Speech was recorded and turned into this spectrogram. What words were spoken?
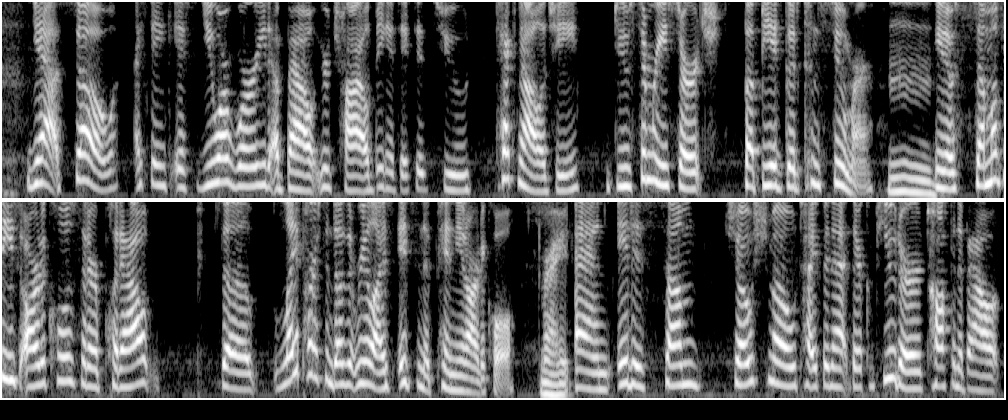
yeah. So I think if you are worried about your child being addicted to technology, do some research but be a good consumer. Mm. You know, some of these articles that are put out, the layperson doesn't realize it's an opinion article. Right. And it is some Joe Schmo typing at their computer talking about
